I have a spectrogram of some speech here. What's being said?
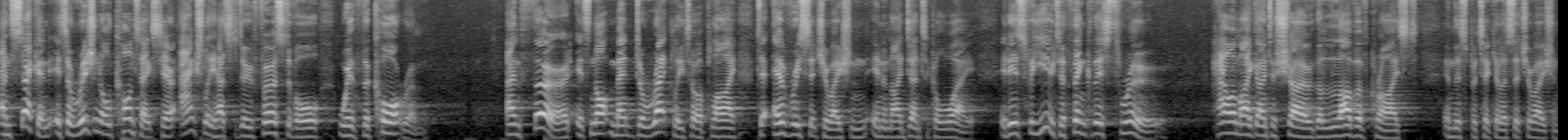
And second, its original context here actually has to do, first of all, with the courtroom. And third, it's not meant directly to apply to every situation in an identical way. It is for you to think this through. How am I going to show the love of Christ in this particular situation?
